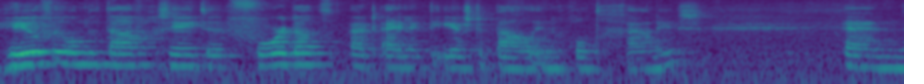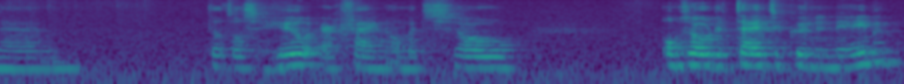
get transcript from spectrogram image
heel veel om de tafel gezeten voordat uiteindelijk de eerste paal in de grond gegaan is. En ehm, dat was heel erg fijn om het zo om zo de tijd te kunnen nemen.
